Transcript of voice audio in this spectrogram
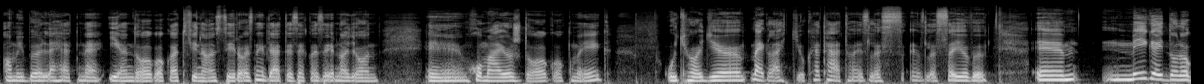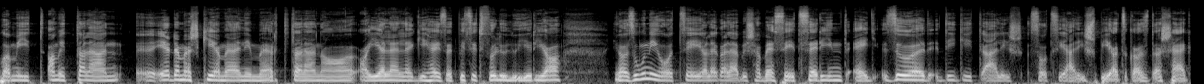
amiből lehetne ilyen dolgokat finanszírozni, de hát ezek azért nagyon eh, homályos dolgok még. Úgyhogy eh, meglátjuk, hát hát ha ez lesz, ez lesz a jövő. Eh, még egy dolog, amit, amit talán érdemes kiemelni, mert talán a, a jelenlegi helyzet picit fölülírja, Ja, az unió célja legalábbis a beszéd szerint egy zöld, digitális, szociális piacgazdaság.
